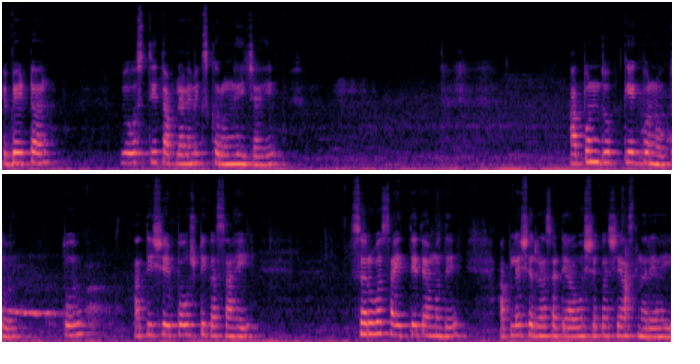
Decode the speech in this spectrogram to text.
हे बेटर व्यवस्थित आपल्याला मिक्स करून घ्यायचे आहे. आपण जो केक बनवतो तो अतिशय पौष्टिक असा आहे. सर्व साहित्य त्यामध्ये आपल्या शरीरासाठी आवश्यक असे असणारे आहे.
